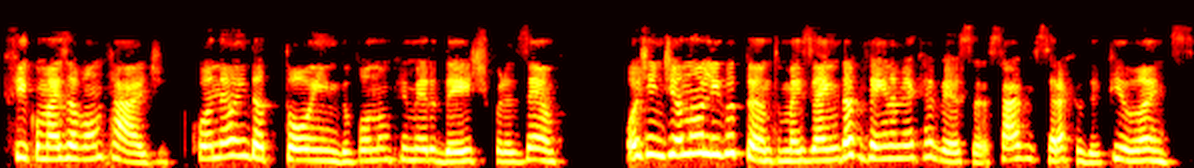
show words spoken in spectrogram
fico mais à vontade. Quando eu ainda tô indo, vou num primeiro date, por exemplo, hoje em dia eu não ligo tanto, mas ainda vem na minha cabeça, sabe? Será que eu depilo antes?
